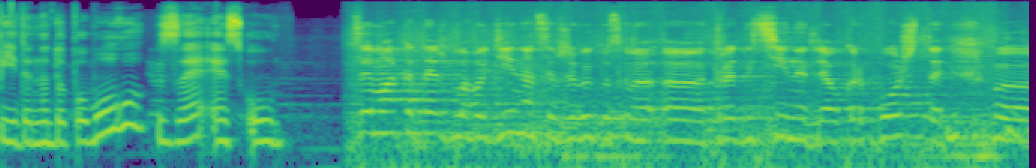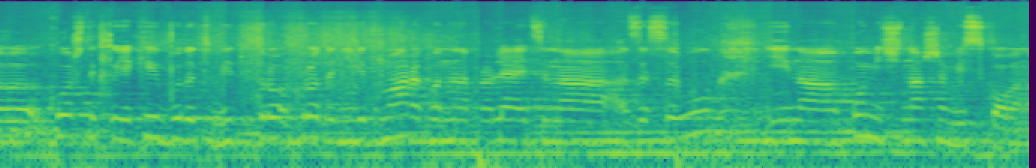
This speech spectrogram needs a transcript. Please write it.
піде на допомогу ЗСУ. Це марка теж благодійна. Це вже випуск е, традиційний для Укрпошти. Е, кошти, які будуть від продані від марок, вони направляються на ЗСУ і на поміч нашим військовим.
